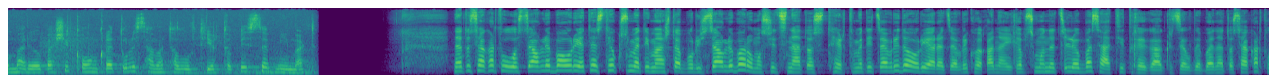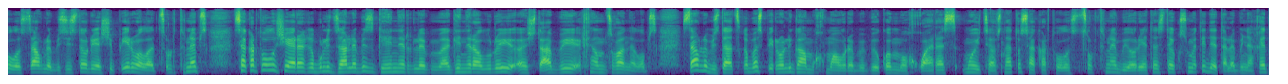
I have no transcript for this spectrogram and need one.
მდგომარეობაში კონკრეტული სამართალ ურთიერთობის მიმართ. ნატო საქართველოს სწავლება 2016 მასშტაბური სწავლება, რომელშიც ნატოს 11 წევრი და 2 არაწევრი ქვეყანა იღებს მონაწილეობას 10 დღე გაგრძელდება. ნატო საქართველოს სწავლების ისტორიაში პირველად წვრთნებს საქართველოს შეერაღებული ძალების გენერალური შტაბი ხელმძღვანელობს. სწავლების დაწყებას პირველი გამოხმაურებები უკვე მოხვა, რას მოიცავს ნატო საქართველოს წვრთნები 2016 დეტალები ნახეთ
